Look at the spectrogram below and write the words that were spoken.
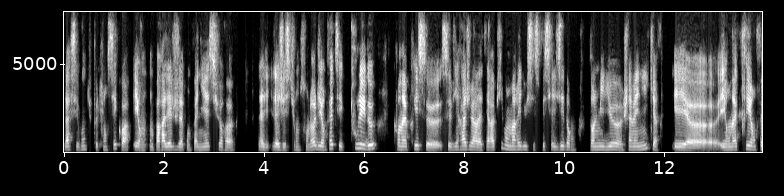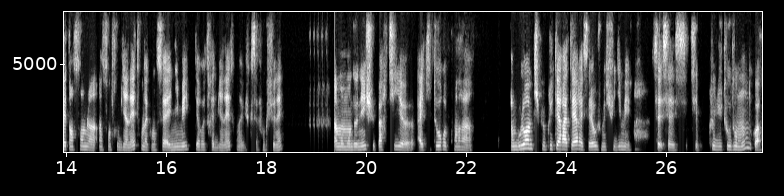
là, c'est bon, tu peux te lancer. quoi. Et en, parallèle, je l'accompagnais sur euh, la, gestion de son lodge. Et en fait, c'est tous les deux qu'on a pris ce, virage vers la thérapie. Mon mari, lui, s'est spécialisé dans, dans le milieu euh, chamanique. Et, et, on a créé en fait ensemble un, un centre bien-être. On a commencé à animer des retraites bien-être. On a vu que ça fonctionnait à un moment donné, je suis partie euh, à Quito reprendre un, boulot un petit peu plus terre à terre et c'est là où je me suis dit mais c'est plus du tout tout monde quoi.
